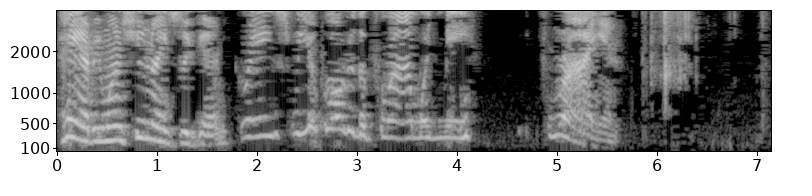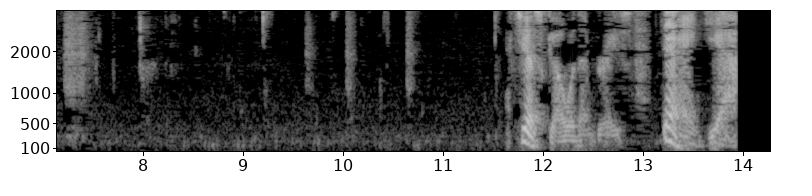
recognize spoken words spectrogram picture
Hey everyone, Shoenice again. Grace, will you go to the prom with me? Ryan. Just go with them, Grace. Thank you.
